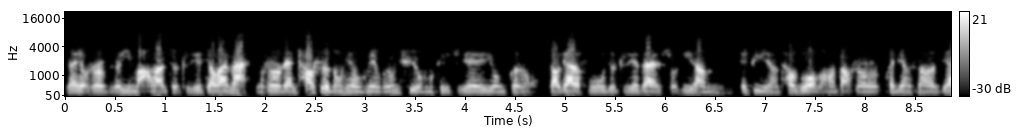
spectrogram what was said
现在有时候比如一忙了，就直接叫外卖。有时候连超市的东西我们也不用去，我们可以直接用各种到家的服务，就直接在手机上 APP 上操作，然后到时候快递送到家。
